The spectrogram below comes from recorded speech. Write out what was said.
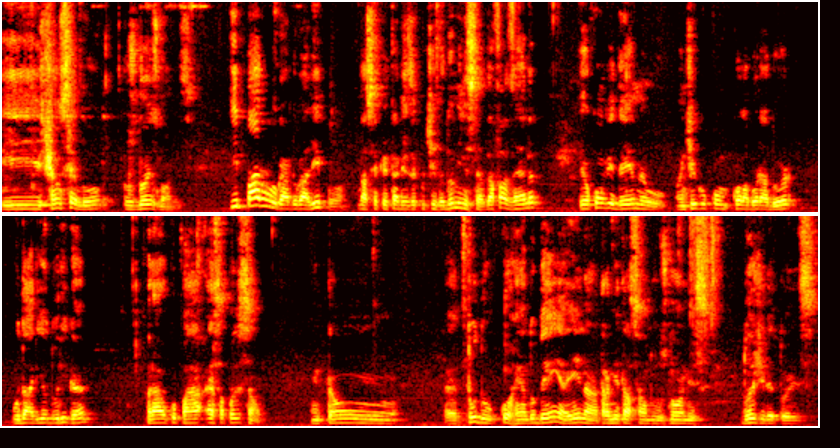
e chancelou os dois nomes. E para o lugar do Galipo, na Secretaria Executiva do Ministério da Fazenda, eu convidei o meu antigo colaborador, o Dario Durigan, para ocupar essa posição. Então, é, tudo correndo bem aí na tramitação dos nomes dos diretores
